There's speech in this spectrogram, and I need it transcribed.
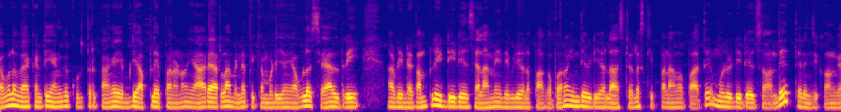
எவ்வளோ வேக்கண்ட்டு எங்கே கொடுத்துருக்காங்க எப்படி அப்ளை பண்ணணும் யார் யாரெல்லாம் விண்ணப்பிக்க முடியும் எவ்வளோ சேலரி அப்படின்ற கம்ப்ளீட் டீட்டெயில்ஸ் எல்லாமே இந்த வீடியோவில் பார்க்க போகிறோம் இந்த வீடியோ லாஸ்ட்டில் ஸ்கிப் பண்ணாமல் பார்த்து முழு டீட்டெயில்ஸை வந்து தெரிஞ்சுக்கோங்க.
